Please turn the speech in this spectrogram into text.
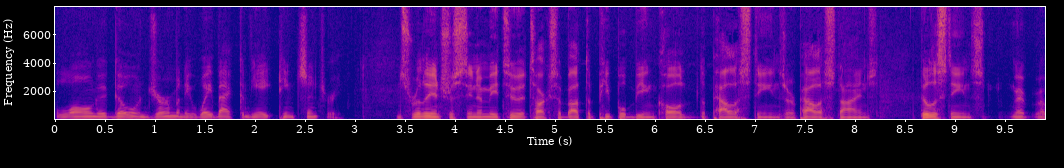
long ago in Germany, way back in the 18th century. It's really interesting to me, too. It talks about the people being called the Palestines or Palestines, Philistines. Uh, uh,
